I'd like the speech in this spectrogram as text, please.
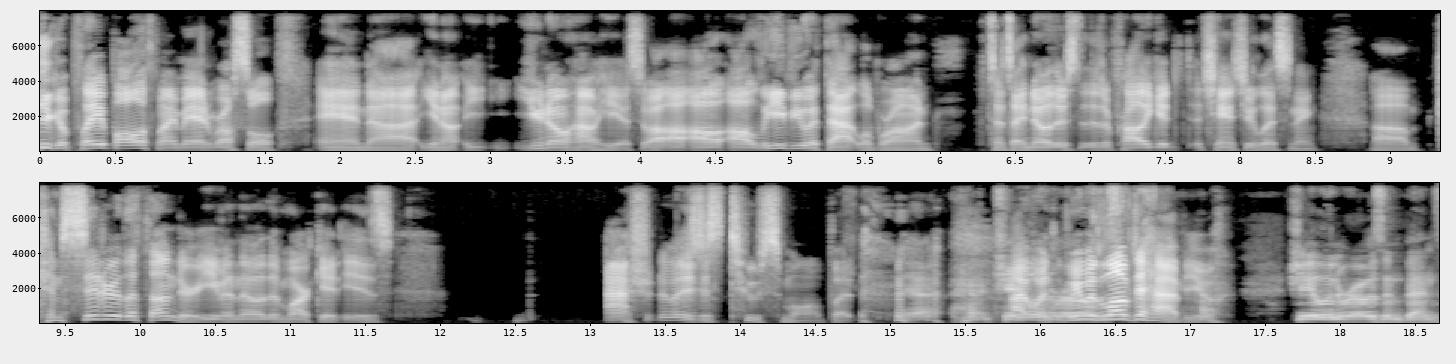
you could play ball with my man Russell, and uh, you know you know how he is. So I'll, I'll I'll leave you with that, LeBron. Since I know there's there's a probably good chance you're listening, um, consider the Thunder, even though the market is ash is just too small. But yeah, I would, we would love to have you. Jalen Rose and Ben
